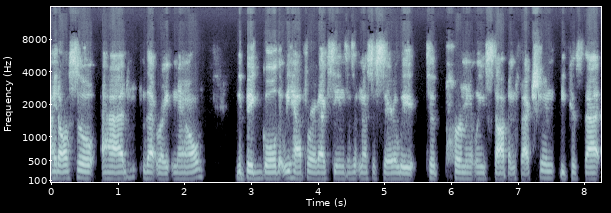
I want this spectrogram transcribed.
I'd also add that right now, the big goal that we have for our vaccines isn't necessarily to permanently stop infection because that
